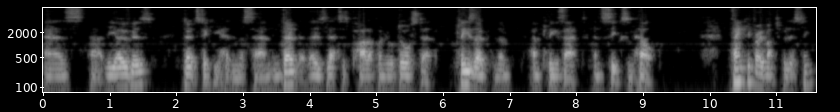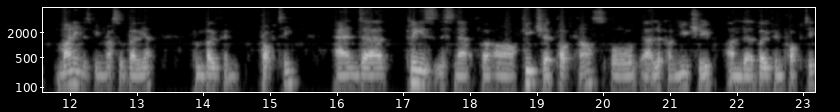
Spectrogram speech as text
as uh, the ogres don't stick your head in the sand and don't let those letters pile up on your doorstep. Please open them and please act and seek some help. Thank you very much for listening. My name has been Russell Bowyer from Bowfin Property and uh, please listen out for our future podcasts or uh, look on YouTube under Bowfin Property.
